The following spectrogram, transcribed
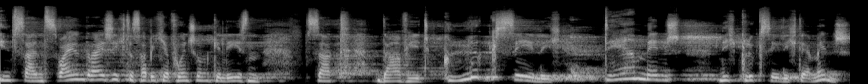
In Psalm 32, das habe ich ja vorhin schon gelesen, sagt David, glückselig der Mensch, nicht glückselig der Mensch,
